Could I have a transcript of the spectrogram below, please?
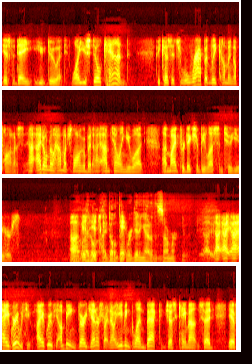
is the day you do it while you still can because it's rapidly coming upon us. I, I don't know how much longer, but I, I'm telling you what, uh, my prediction would be less than two years. Um, well, it, I, don't, I don't think it, we're getting out of the summer. I, I, I agree with you. I agree with you. I'm being very generous right now. Even Glenn Beck just came out and said, if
